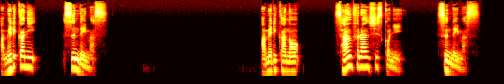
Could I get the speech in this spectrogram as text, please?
アメリカに住んでいます。アメリカのサンフランシスコに住んでいます。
